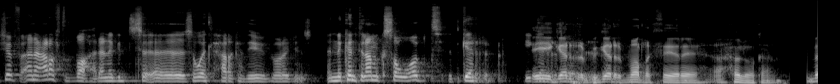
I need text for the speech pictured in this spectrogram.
شوف أنا عرفت الظاهر. أنا قد آه، سويت الحركة ذي في Origins إنك أنت لامك صوبت تقرب. اي يقرب يقرب مرة كثير. إيه آه حلو كان. ب...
